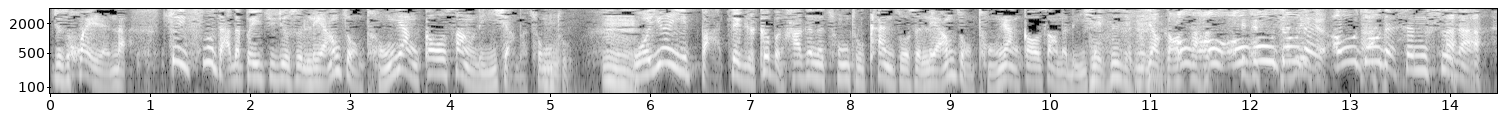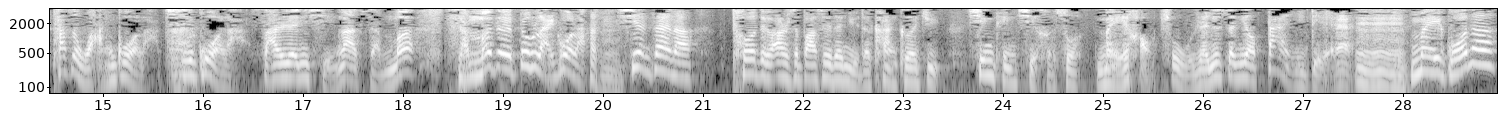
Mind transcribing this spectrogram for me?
就是坏人了。最复杂的悲剧就是两种同样高尚理想的冲突。嗯，我愿意把这个哥本哈根的冲突看作是两种同样高尚的理想。这也比较高尚。欧欧欧 欧洲的欧洲的绅士呢，他是玩过了，吃过了，三人行啊，什么什么的都来过了。现在呢，托这个二十八岁的女的看歌剧，心平气和说没好处，人生要淡一点。嗯嗯。美国呢，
